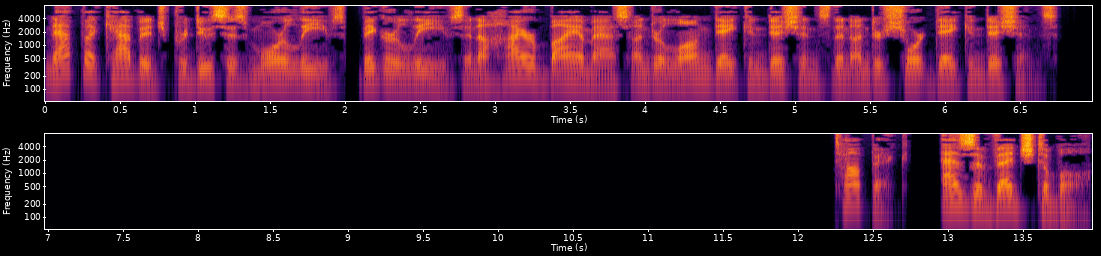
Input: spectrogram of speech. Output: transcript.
Napa cabbage produces more leaves, bigger leaves and a higher biomass under long day conditions than under short day conditions. As a vegetable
